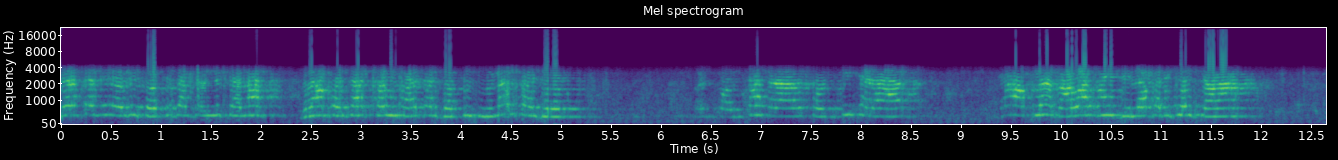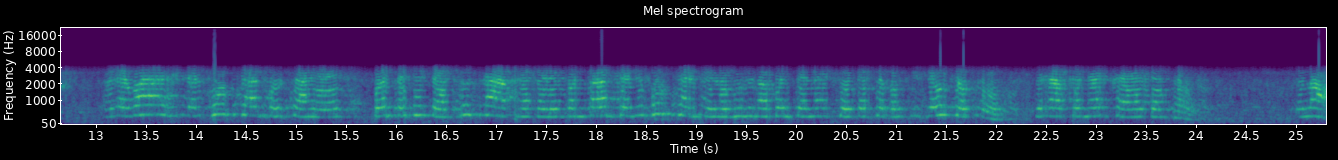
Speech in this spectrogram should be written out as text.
विद्यार्थ्यांनी एवढी स्वच्छता त्यांनी त्यांना ग्रामपंचायत कडून काय तर बक्षीस मिळालं पाहिजे पण कोणता शाळा कोणती शाळा या आपल्या गावातली जिल्हा परिषद शाळा अरे वा ही तर खूप छान गोष्ट आहे पण त्याची तरतूद नाही आपल्याकडे पण काम त्याने खूप छान केलं म्हणून आपण त्यांना एक छोटंसं बक्षीस देऊ शकतो तर आपण एक खेळायचं ठेव चला.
